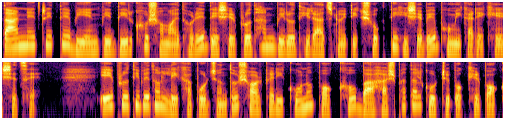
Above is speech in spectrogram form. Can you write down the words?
তার নেতৃত্বে বিএনপি দীর্ঘ সময় ধরে দেশের প্রধান বিরোধী রাজনৈতিক শক্তি হিসেবে ভূমিকা রেখে এসেছে। এ প্রতিবেদন লেখা পর্যন্ত সরকারি কোনো পক্ষ বা হাসপাতাল কর্তৃপক্ষের পক্ষ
